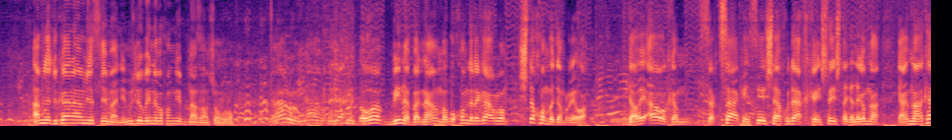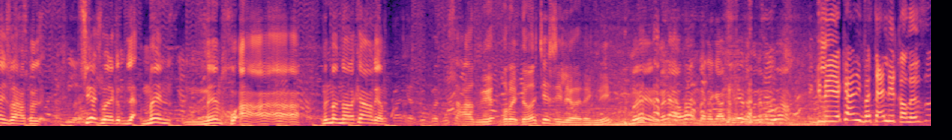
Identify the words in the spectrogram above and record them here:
ئەم لە دوکانە ئەم لە سلێمانی مش لەو بینە بەخۆم نیە نازانم چۆن بڕۆم ئەوە بینە بەرنامەمە بۆ خۆم لەرەگا ڕۆم شتە خۆم بەدەم ڕێوە داوای ئاوەکەم قساکەین سێ شاخ و داخەکەین شتە شتەکە لەگەم یان ناکان جڵ هاتون چێش وەرەگەم لە من من خۆ من مەناڵەکان ڵێم بڕێتەوە چێژی لێوەرەگری من من ئاوان بەرەگا گلەیەکانی بەتەلی قەڵێزە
